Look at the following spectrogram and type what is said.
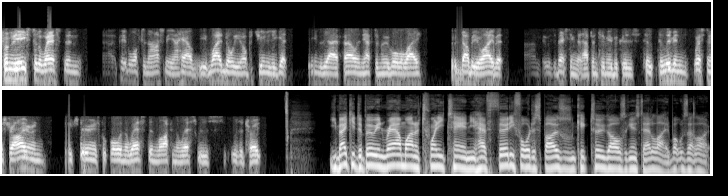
from the east to the west. And uh, people often ask me how you waited all your opportunity to get into the AFL, and you have to move all the way to WA, but um, it was the best thing that happened to me because to, to live in Western Australia and experience football in the West and life in the West was was a treat. You make your debut in round one of 2010. You have 34 disposals and kick two goals against Adelaide. What was that like?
